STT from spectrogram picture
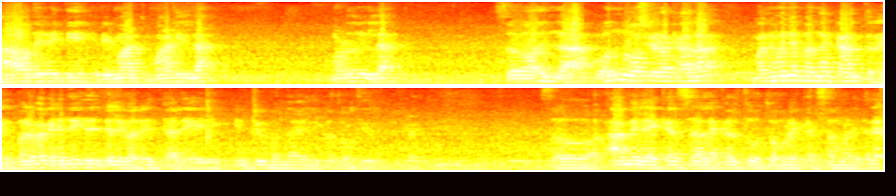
ಯಾವುದೇ ರೀತಿ ರಿಮಾರ್ಕ್ ಮಾಡಿಲ್ಲ, ಮಾಡೋದಿಲ್ಲ. ಸೊ ಅದರಿಂದ ಒಂದು ವರ್ಷಗಳ ಕಾಲ ಮನೆ ಮನೆ ಬಂದಾಗ ಕಾಣ್ತಾರೆ ನಂಗೆ ಬರ್ಬೇಕಾದ್ರೆ ಹೆದರಿ ಹೆದರಿಕಲ್ಲಿ ಬರ ಅಲ್ಲಿ ಇಂಟರ್ವ್ಯೂ ಬಂದಾಗ ಇಲ್ಲಿ ಕೂತ್ಕೊಳ್ತಿದ್ರು ಸೊ ಆಮೇಲೆ ಕೆಲಸ ಎಲ್ಲ ಕಲಿತು ತೊಗೊಂಡು ಕೆಲಸ ಮಾಡಿದ್ದಾರೆ.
